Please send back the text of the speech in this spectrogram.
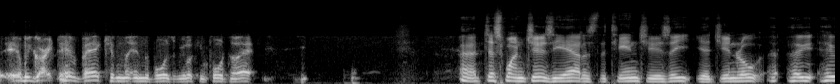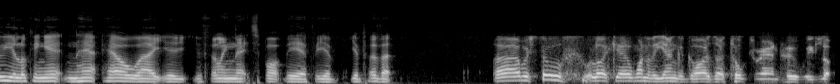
it'll be great to have back, and, and the boys will be looking forward to that. Uh, just one jersey out is the 10 jersey, your general. Who who are you looking at and how, how uh, you, you're filling that spot there for your, your pivot? Uh, we're still like uh, one of the younger guys I talked around who we look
